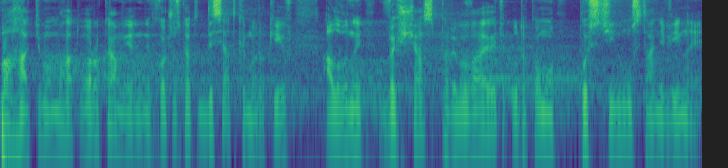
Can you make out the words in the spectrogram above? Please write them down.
багатьма багатьма роками, я не хочу сказати десятками років, але вони весь час перебувають у такому постійному стані війни.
